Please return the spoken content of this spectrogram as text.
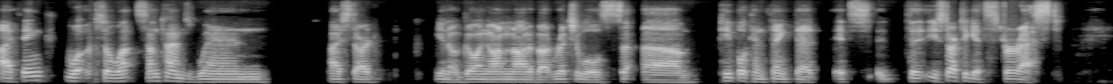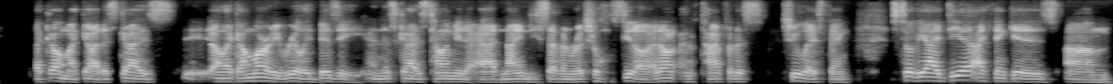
I think well, so what sometimes when I start, you know, going on and on about rituals, um, people can think that it's that you start to get stressed. Like, oh my God, this guy's like, I'm already really busy, and this guy's telling me to add 97 rituals. You know, I don't have time for this shoelace thing. So the idea, I think, is um,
